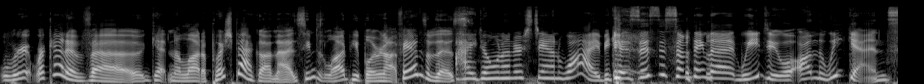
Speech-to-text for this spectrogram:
we're we're kind of uh, getting a lot of pushback on that. It seems a lot of people are not fans of this. I don't understand why because this is something that we do on the weekends.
